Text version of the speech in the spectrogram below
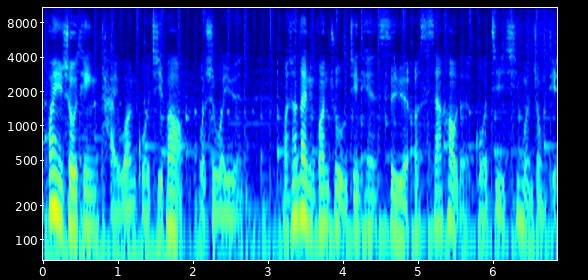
欢迎收听台湾国际报，我是维源，马上带您关注今天四月二十三号的国际新闻重点。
